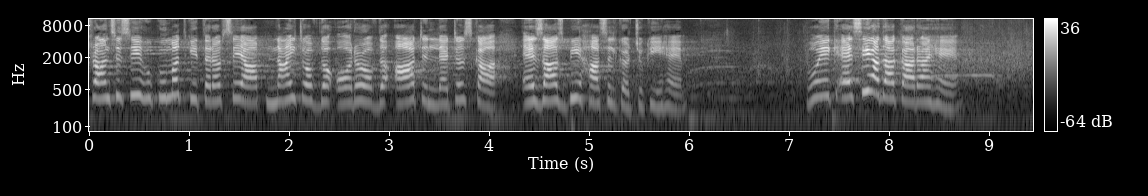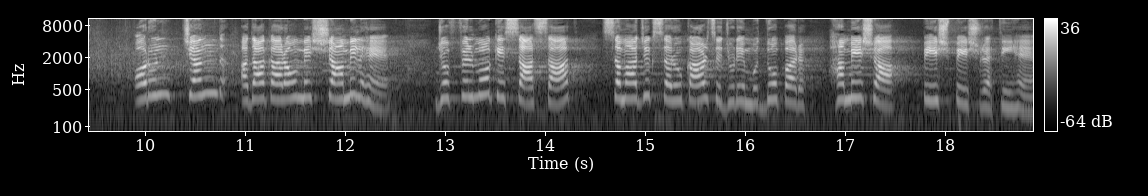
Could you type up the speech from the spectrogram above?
फ्रांसीसी हुकूमत की तरफ़ से आप knight of the order of the art and letters का एजाज़ भी हासिल कर चुकी हैं। वो एक ऐसी अदाकारा हैं और उन चंद अदाकाराओं में शामिल हैं जो फ़िल्मों के साथ साथ सामाजिक सरोकार से जुड़े मुद्दों पर हमेशा पेश पेश रहती हैं।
